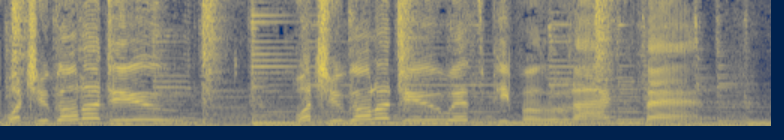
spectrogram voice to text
What you gonna do? What you gonna do with people like that?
